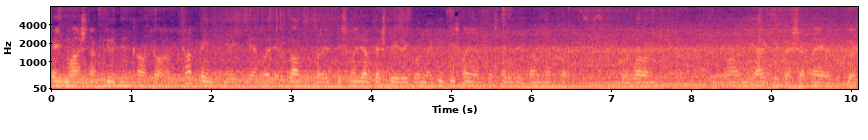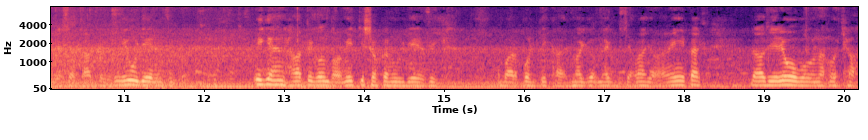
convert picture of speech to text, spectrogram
egymásnak küldünk át valamit. Hát még egy ilyen magyar látogató, itt is magyar testvérek vannak, itt is magyar testvérek vannak, akkor valami, valami elképesebb helyez a környezet, hát mi úgy érezzük, igen, hát gondolom itt is sokan úgy érzik, bár a politika meg- megviszi nagyon a népet, de azért jó volna, hogyha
